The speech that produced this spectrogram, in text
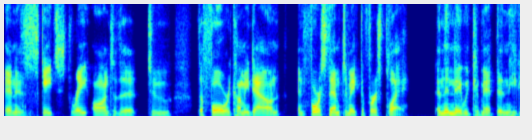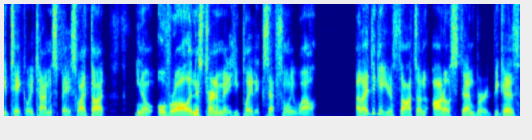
and his skate straight onto the to the forward coming down and forced them to make the first play and then they would commit, then he could take away time and space. So I thought, you know, overall in this tournament, he played exceptionally well. I'd like to get your thoughts on Otto Stenberg because,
